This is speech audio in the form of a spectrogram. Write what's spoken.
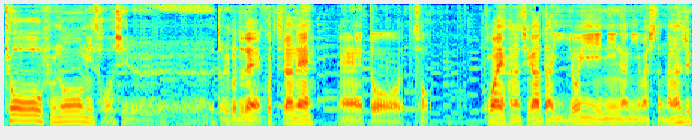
恐怖の味噌汁。ということでこちらねえっ、ー、とそう怖い話が第4位になりました。70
